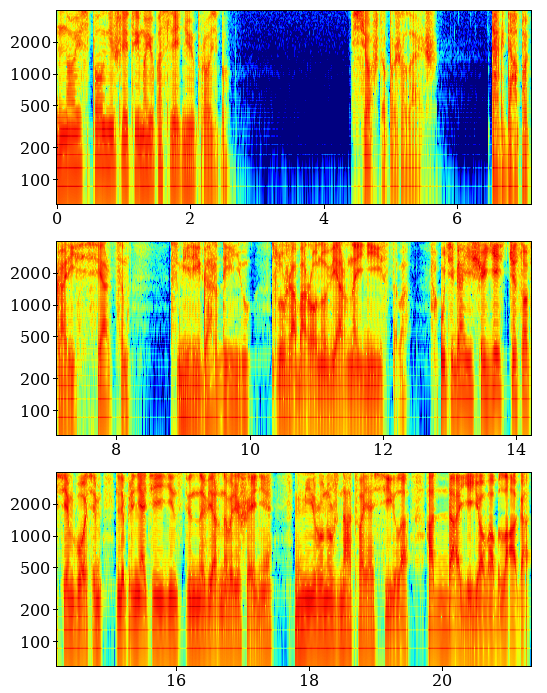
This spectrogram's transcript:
Но исполнишь ли ты мою последнюю просьбу? Все, что пожелаешь. Тогда покорись сердцем, смири гордыню, служа оборону верно и неистово. У тебя еще есть часов семь-восемь для принятия единственно верного решения. Миру нужна твоя сила, отдай ее во благо.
